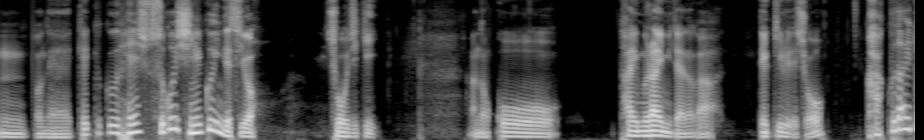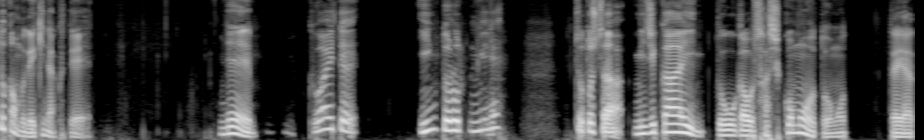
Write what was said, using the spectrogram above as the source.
うんとね、結局編集すごいしにくいんですよ。正直。あの、こう、タイムラインみたいなのができるでしょ？拡大とかもできなくて。で、加えて、イントロにね、ちょっとした短い動画を差し込もうと思ってやっ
